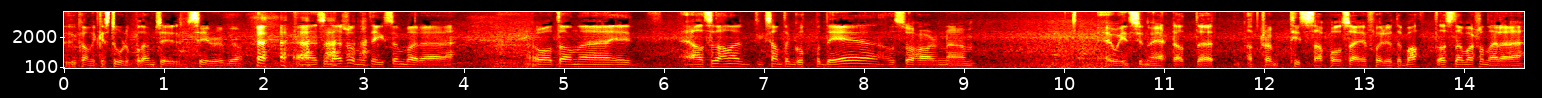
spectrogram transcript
Du kan ikke stole på dem, sier, sier Rubio. Eh, så det er sånne ting som bare Og at han eh, Altså, han har sant, gått på det, og så har han eh, jo insinuert at, eh, at Trump tissa på seg i forrige debatt. Altså, det er bare sånne der, eh,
